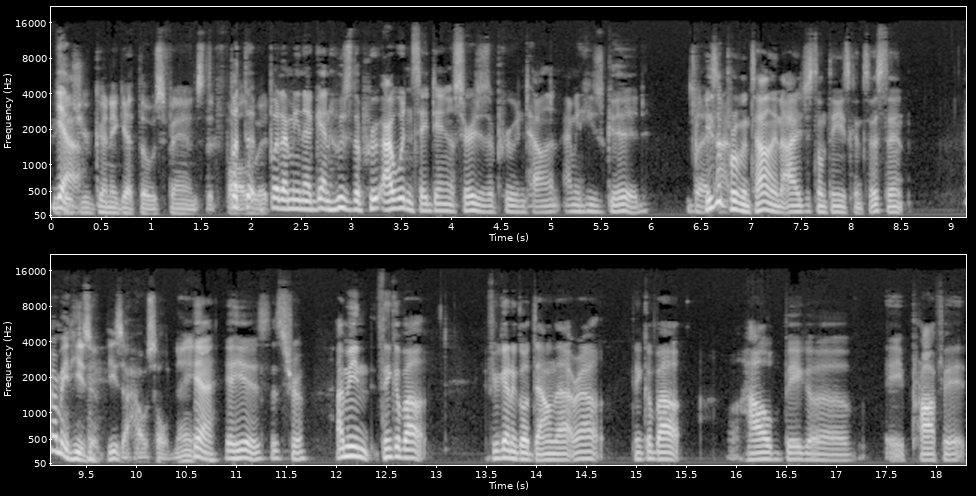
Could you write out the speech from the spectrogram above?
Because Yeah. you're going to get those fans that follow But the, it. but I mean, again, who's the? Pro- I wouldn't say Daniel Sturridge is a proven talent. I mean, he's good, but He's a proven talent. I just don't think he's consistent. I mean, he's a he's a household name. Yeah, yeah, he is. That's true. I mean, think about if you're gonna go down that route. Think about how big of a profit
